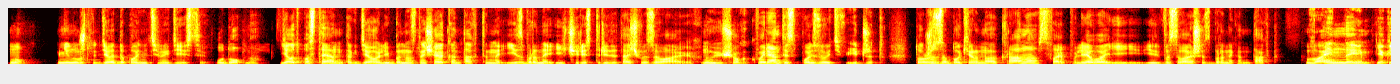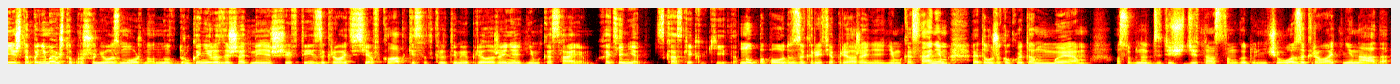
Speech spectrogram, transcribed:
Ну, не нужно делать дополнительных действий. Удобно. Я вот постоянно так делаю. Либо назначаю контакты на избранные и через 3D Touch вызываю их. Ну, еще как вариант использовать виджет. Тоже заблокированного экрана, свайп влево и, и вызываешь избранный контакт. Name. Я, конечно, понимаю, что прошу невозможно, но вдруг они разрешают менять шрифты и закрывать все вкладки с открытыми приложениями одним касанием. Хотя нет, сказки какие-то. Ну, по поводу закрытия приложения одним касанием, это уже какой-то мем, особенно в 2019 году. Ничего закрывать не надо.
